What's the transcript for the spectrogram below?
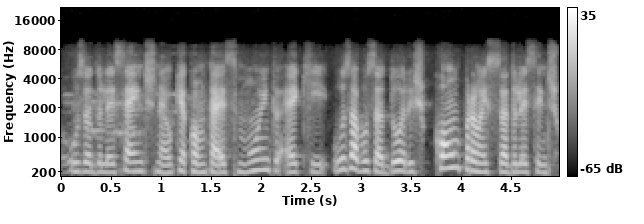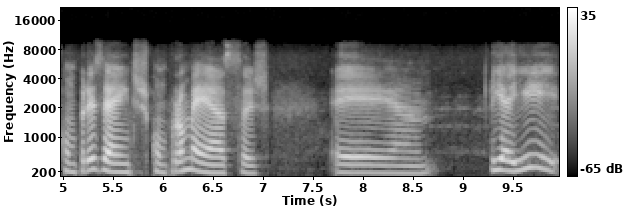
os adolescentes, né, o que acontece muito é que os abusadores compram esses adolescentes com presentes, com promessas. É... E aí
